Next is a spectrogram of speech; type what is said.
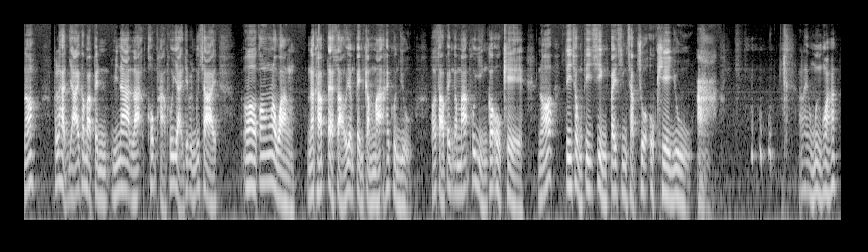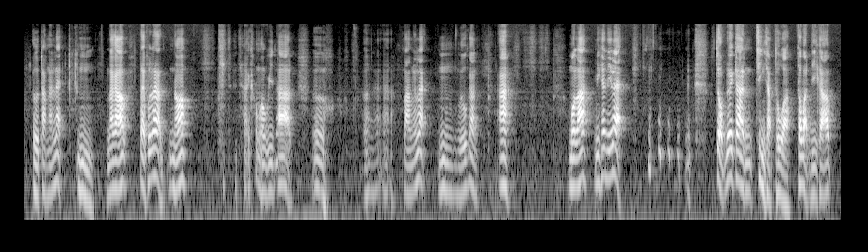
เนาะ พฤหัสย้ายเข้ามาเป็นวินาศละคบหาผู้ใหญ่ที่เป็นผู้ชายก็ต้องระวังนะครับ แต่เสายังเป็นกรรมะให้คุณอยู่เพราะเสาเป็นกรรมะผู้หญิงก็โอเคเนาะตีฉงตีชิงไปชิงฉับชัวโอเคอยู่อ่า อะไรของมึงวะเออตามนั้นแหละ อืมนะครับ แต่พื่อนเนาะใช้เข้ามาวินาศเออเออตามนั้นแหละ อืมรู้กัน อะ หมดละ มีแค่นี้แหละ จบด้วยการชิงฉับทัวร์สวัสดีครับ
